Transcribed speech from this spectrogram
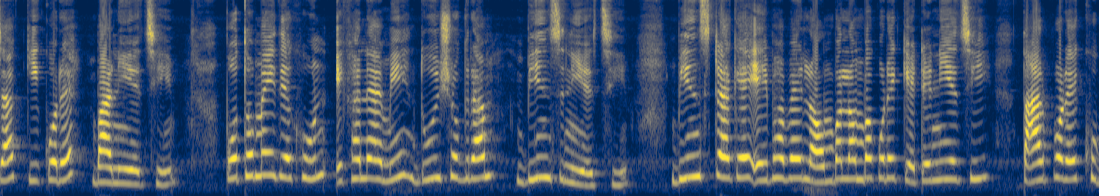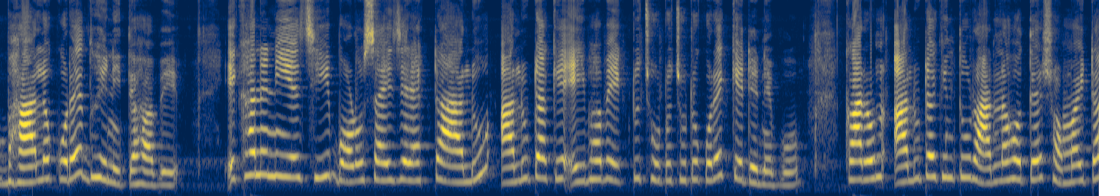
যাক কি করে বানিয়েছি। প্রথমেই দেখুন, এখানে আমি দুইশো গ্রাম বিনস নিয়েছি। বিনসটাকে এইভাবে লম্বা লম্বা করে কেটে নিয়েছি, তারপরে খুব ভালো করে ধুয়ে নিতে হবে। এখানে নিয়েছি বড় সাইজের একটা আলু। আলুটাকে এইভাবে একটু ছোট ছোট করে কেটে নেব। কারণ আলুটা কিন্তু রান্না হতে সময়টা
